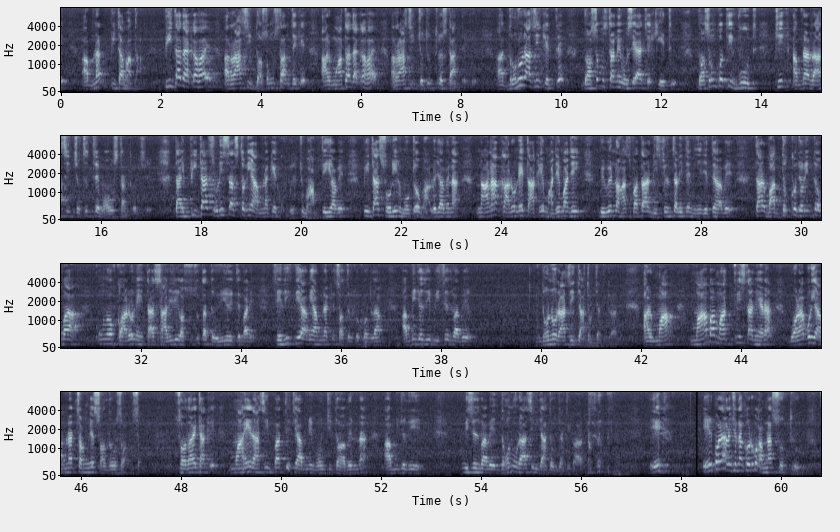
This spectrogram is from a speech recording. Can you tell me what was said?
আপনার পিতা মাতা পিতা দেখা হয় আর রাশির দশম স্থান থেকে, আর মাতা দেখা হয় রাশির চতুর্থ স্থান থেকে। আর ধনু রাশির ক্ষেত্রে দশম স্থানে বসে আছে কেতু। দশমপতি বুধ ঠিক আপনার রাশির চতুর্থে অবস্থান করছে। তাই পিতার শরীর স্বাস্থ্য নিয়ে আপনাকে খুব একটু ভাবতেই হবে। পিতার শরীর মোটেও ভালো যাবে না। নানা কারণে তাকে মাঝে মাঝেই বিভিন্ন হাসপাতাল ডিসপেন্সারিতে নিয়ে যেতে হবে। তার বার্ধক্যজনিত বা কোনো কারণে তার শারীরিক অসুস্থতা তৈরি হতে পারে, সেদিক দিয়ে আমি আপনাকে সতর্ক করলাম আপনি যদি বিশেষভাবে ধনু রাশির জাতক হন। আর মা মা বা মাতৃস্থানীয়রা বরাবরই আপনার সঙ্গে সদ সদাই থাকে মায়ের আশীর্বাদ থেকে আপনি বঞ্চিত হবেন না আপনি যদি বিশেষভাবে ধনু রাশির জাতক জাতিকা। এর এরপরে আলোচনা করব আপনার শত্রু।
